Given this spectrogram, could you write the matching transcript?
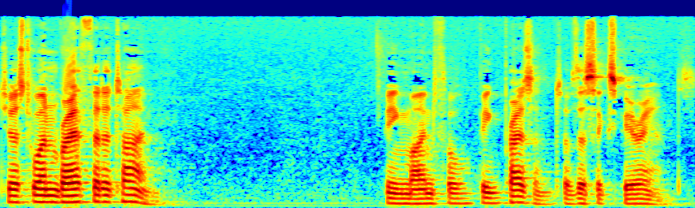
Just one breath at a time. Being mindful, being present of this experience.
